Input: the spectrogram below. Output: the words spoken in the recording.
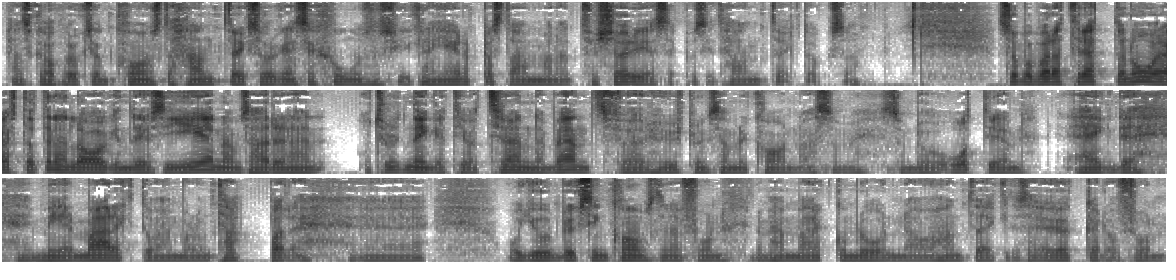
Han skapar också en konst och hantverksorganisation som skulle kunna hjälpa stammarna att försörja sig på sitt hantverk också. Så på bara 13 år efter att den här lagen drevs igenom så hade den här otroligt negativa trenden vänts för ursprungsamerikanerna som, som då återigen ägde mer mark då än vad de tappade. Eh, och jordbruksinkomsterna från de här markområdena och hantverket så ökar då från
